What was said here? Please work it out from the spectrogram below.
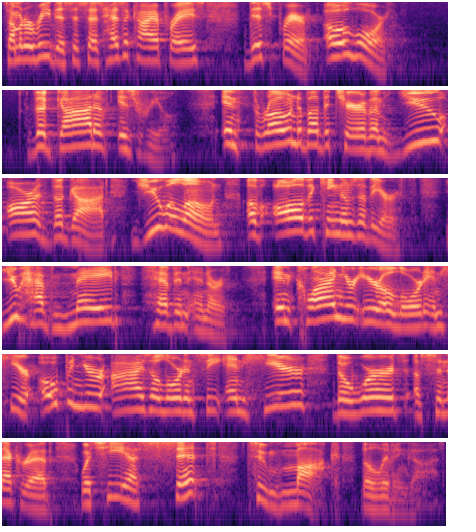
So I'm going to read this. It says, Hezekiah prays this prayer O Lord, the God of Israel enthroned above the cherubim, you are the God, you alone of all the kingdoms of the earth. You have made heaven and earth. Incline your ear, O Lord, and hear. Open your eyes, O Lord, and see, and hear the words of Sennacherib, which he has sent to mock the living God.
